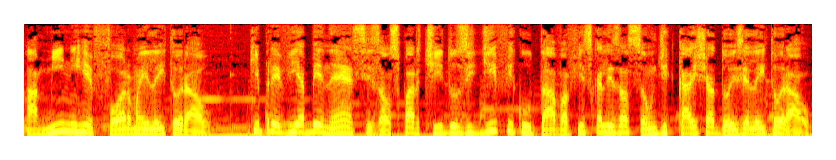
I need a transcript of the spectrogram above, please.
a mini reforma eleitoral que previa benesses aos partidos e dificultava a fiscalização de Caixa 2 eleitoral.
